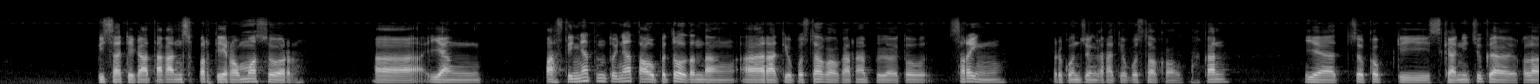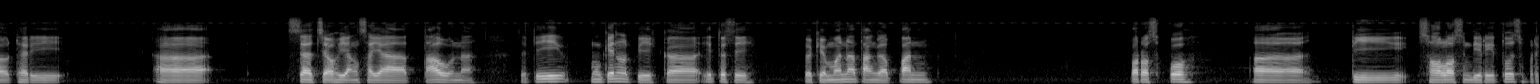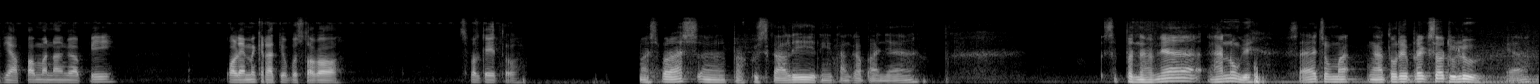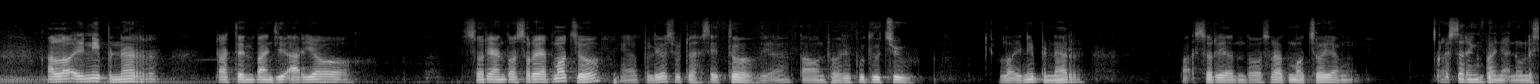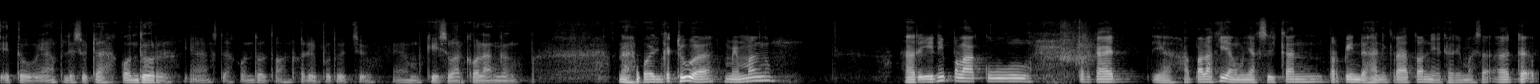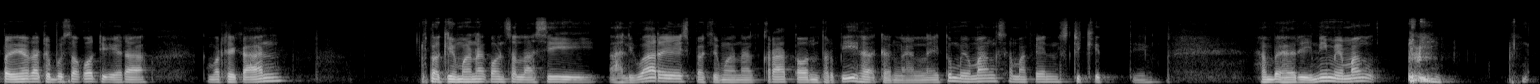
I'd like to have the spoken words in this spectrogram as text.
bisa dikatakan seperti Romo Sur, eh, yang pastinya tentunya tahu betul tentang eh, Radio Pustoko karena beliau itu sering berkunjung ke Radio Pustoko, bahkan ya cukup disegani juga kalau dari eh, sejauh yang saya tahu. Nah, jadi mungkin lebih ke itu sih, bagaimana tanggapan para sepuh eh, di Solo sendiri itu seperti apa menanggapi polemik Radio Pustoko. Seperti itu. Mas Pras, eh, bagus sekali ini tanggapannya. Sebenarnya nganu nggih, saya cuma ngaturi periksa dulu ya. Kalau ini benar Raden Panji Aryo Suryanto Suryatmojo, ya beliau sudah sedo ya tahun 2007. Kalau ini benar Pak Suryanto Suryatmojo yang sering banyak nulis itu ya beliau sudah kondur ya sudah kondur tahun 2007 ya mugi swarga langgeng nah poin kedua memang hari ini pelaku terkait ya apalagi yang menyaksikan perpindahan keraton ya dari masa eh, Raden Pustoko di era kemerdekaan. Bagaimana konstelasi ahli waris bagaimana keraton berpihak dan lain-lain itu memang semakin sedikit ya. Sampai hari ini memang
